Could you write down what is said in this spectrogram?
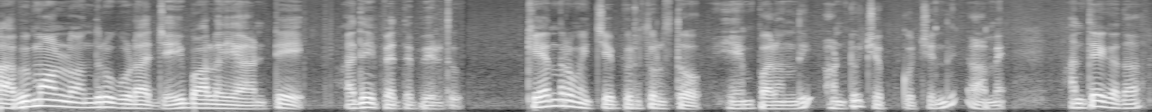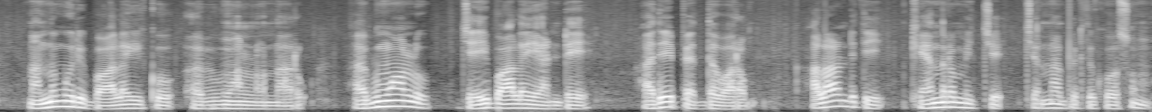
ఆ అభిమానులు అందరూ కూడా జై బాలయ్య అంటే అదే పెద్ద బిరుదు. కేంద్రం ఇచ్చే బిరుదులతో ఏం పనుంది అంటూ చెప్పుకొచ్చింది ఆమె. అంతే కదా నందమూరి బాలయ్యకు అభిమానులు ఉన్నారు. అభిమానులు జై బాలయ్య అంటే అదే పెద్ద వరం. అలాంటిది కేంద్రం ఇచ్చే చిన్న బిరుదు కోసం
